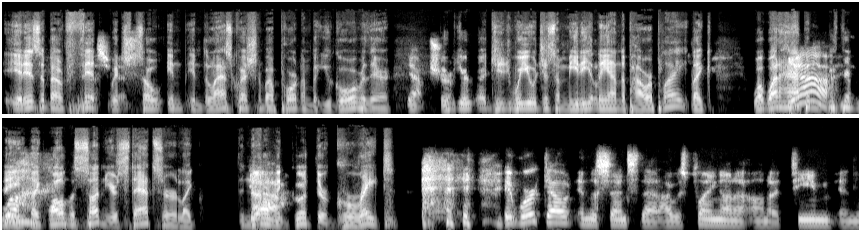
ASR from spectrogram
It is about fit, which fit. so in, in the last question about Portland, but you go over there. yeah sure You're, uh, did, were you just immediately on the power play? Like what what happened? Yeah, well- like all of a sudden your stats are like not Yeah. only good, they're great. it worked out in the sense that I was playing on a on a team in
